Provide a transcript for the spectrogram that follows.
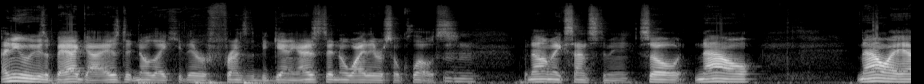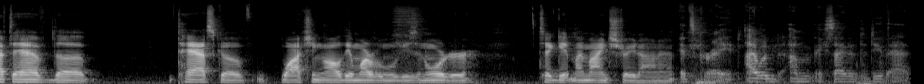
I knew he was a bad guy. I just didn't know like he, they were friends at the beginning. I just didn't know why they were so close. But now it makes sense to me. So now, now I have to have the task of watching all the Marvel movies in order to get my mind straight on it. It's great. I would. I'm excited to do that.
